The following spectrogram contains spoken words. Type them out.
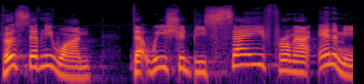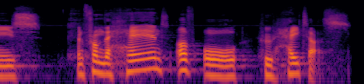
Verse 71 that we should be saved from our enemies and from the hand of all who hate us.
